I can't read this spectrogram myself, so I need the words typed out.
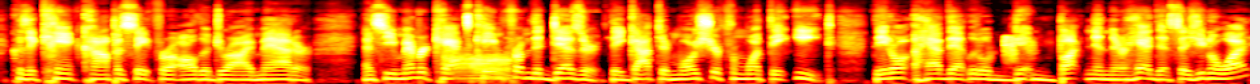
because it can't compensate for all the dry matter. And so you remember, cats came oh. from the desert. They got their moisture from what they eat. They don't have that little button in their head that says, you know what?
